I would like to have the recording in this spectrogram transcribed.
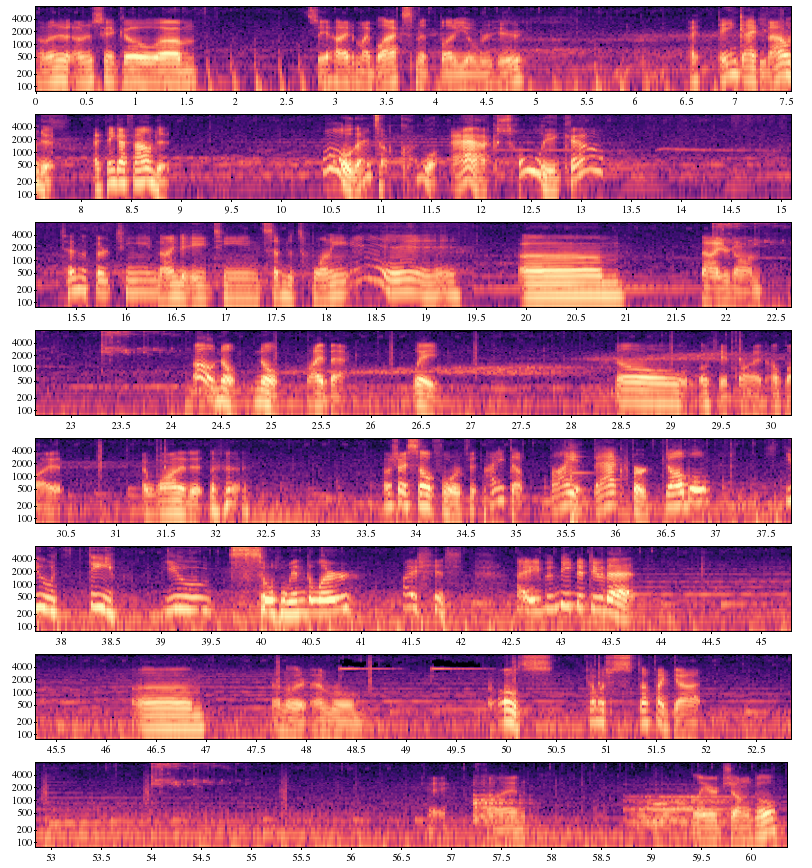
I'm gonna. I'm just gonna go. Um, say hi to my blacksmith buddy over here. I think I found it. I think I found it. Oh, that's a cool axe. Holy cow. 10 to 13, 9 to 18, 7 to 20. Eh. Um. Nah, you're gone. Oh, no, no. Buy it back. Wait. No. Okay, fine. I'll buy it. I wanted it. How much I sell for? I had to buy it back for double? You thief! You swindler! I didn't... I didn't even mean to do that. Um... Another emerald. Oh, look how much stuff I got. Okay, fine. Flayer jungle.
